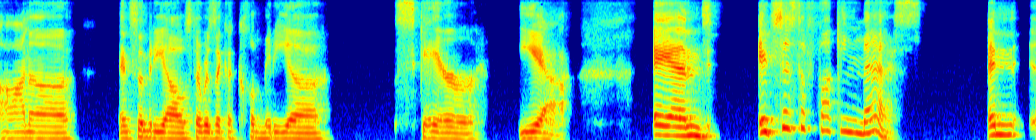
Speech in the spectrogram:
Anna and somebody else. There was like a chlamydia scare. Yeah. And it's just a fucking mess. And uh,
